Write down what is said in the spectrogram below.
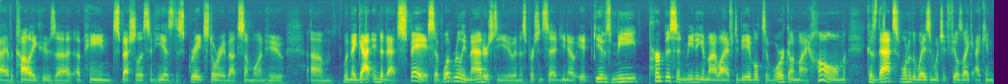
I have a colleague who's a, a, pain specialist, and he has this great story about someone who, um, when they got into that space of what really matters to you, and this person said, you know, it gives me purpose and meaning in my life to be able to work on my home, because that's one of the ways in which it feels like I can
